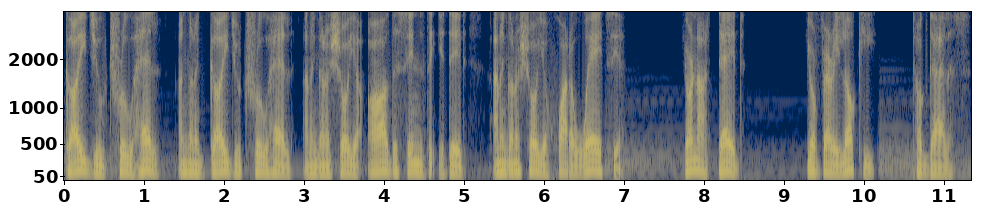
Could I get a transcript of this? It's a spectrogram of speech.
guide you through hell. I'm going to guide you through hell and I'm going to show you all the sins that you did and I'm going to show you what awaits you. You're not dead. You're very lucky, Tugdalis.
